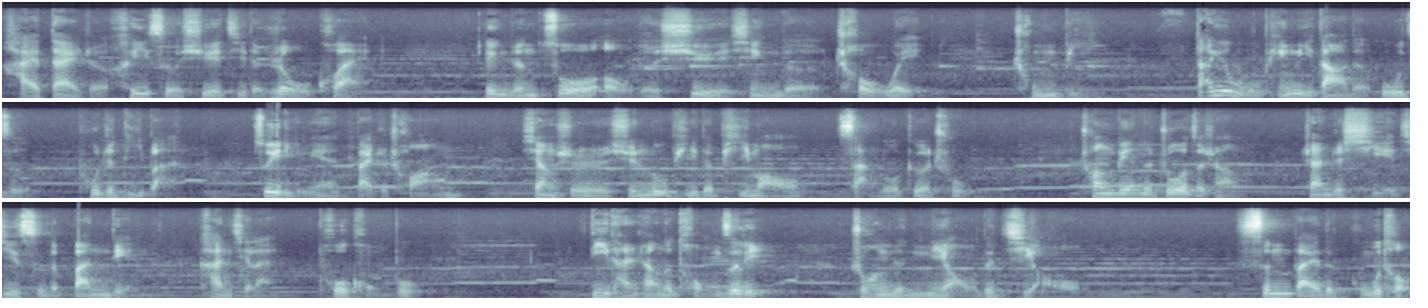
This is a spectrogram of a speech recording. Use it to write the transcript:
还带着黑色血迹的肉块，令人作呕的血腥的臭味冲鼻。大约五平米大的屋子铺着地板，最里面摆着床，像是驯鹿皮的皮毛散落各处，窗边的桌子上。沾着血迹似的斑点，看起来颇恐怖。地毯上的桶子里装着鸟的脚，森白的骨头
